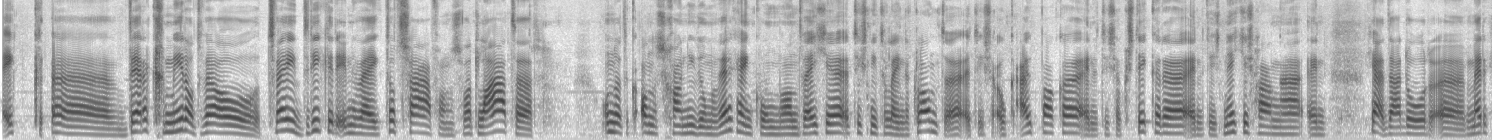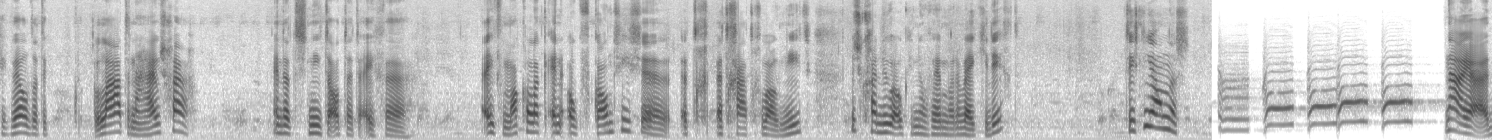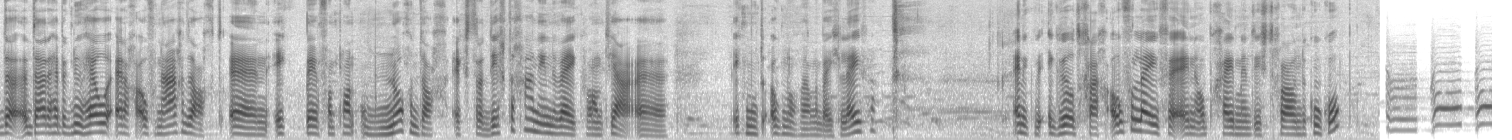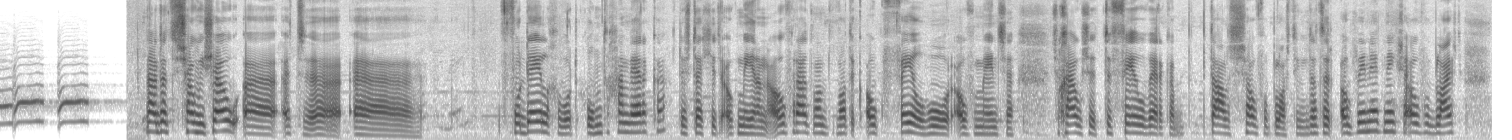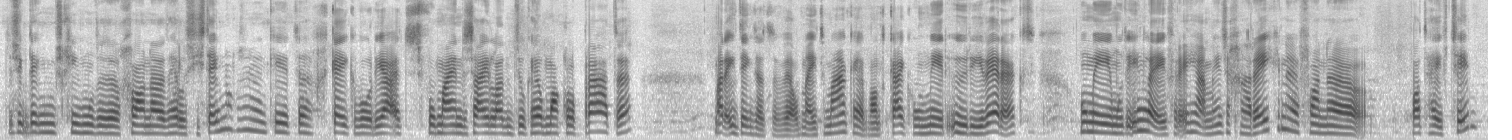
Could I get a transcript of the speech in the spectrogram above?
Ik werk gemiddeld wel twee, drie keer in de week tot 's avonds, wat later omdat ik anders gewoon niet door mijn werk heen kom. Want weet je, het is niet alleen de klanten. Het is ook uitpakken en het is ook stickeren en het is netjes hangen. En ja, daardoor uh, merk ik wel dat ik later naar huis ga. En dat is niet altijd even, even makkelijk. En ook vakanties, uh, het, het gaat gewoon niet. Dus ik ga nu ook in november een weekje dicht. Het is niet anders. Nou ja, daar heb ik nu heel erg over nagedacht. En ik ben van plan om nog een dag extra dicht te gaan in de week. Want ja, uh, ik moet ook nog wel een beetje leven. en ik, ik, wil het graag overleven. En op een gegeven moment is het gewoon de koek op. Nou, dat is sowieso uh, het uh, voordeliger wordt om te gaan werken. Dus dat je het ook meer aan overhoudt. Want wat ik ook veel hoor over mensen, zo gauw ze te veel werken, betalen ze zoveel belasting dat er ook weer net niks overblijft. Dus ik denk misschien moet er gewoon naar het hele systeem nog eens een keer te gekeken worden. Ja, het is voor mij in de zijlijn natuurlijk heel makkelijk praten. Maar ik denk dat het er wel mee te maken heeft. Want kijk, hoe meer uren je werkt, hoe meer je moet inleveren. En ja, mensen gaan rekenen van uh, wat heeft zin.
